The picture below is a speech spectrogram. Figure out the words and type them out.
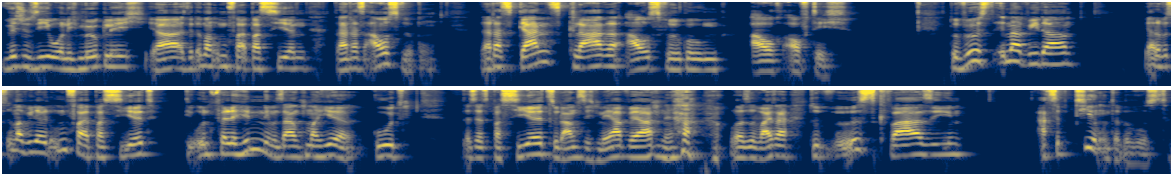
Vision Zero nicht möglich, ja, es wird immer ein Unfall passieren, dann hat das Auswirkungen. Dann hat das ganz klare Auswirkungen auch auf dich. Du wirst immer wieder ja, du wirst immer wieder, wenn ein Unfall passiert, die Unfälle hinnehmen und sagen, guck mal hier, gut, das ist jetzt passiert, solange es nicht mehr werden, ja, oder so weiter. Du wirst quasi akzeptieren unterbewusst,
